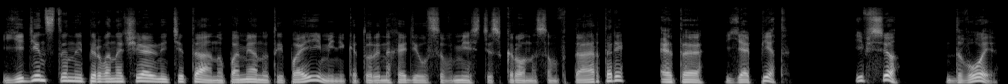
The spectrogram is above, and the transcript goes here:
Единственный первоначальный Титан, упомянутый по имени, который находился вместе с Кроносом в Тартаре, это Япет. И все. Двое.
